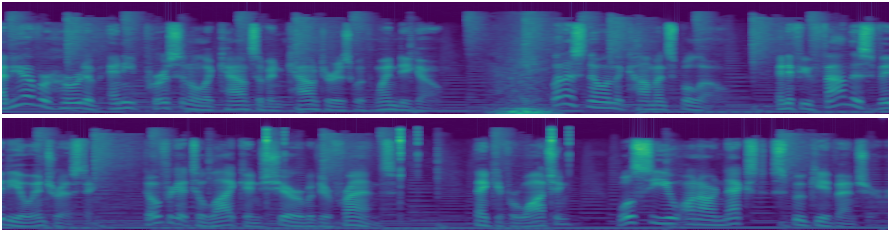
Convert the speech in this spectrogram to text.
Have you ever heard of any personal accounts of encounters with Wendigo? Let us know in the comments below. And if you found this video interesting, don't forget to like and share with your friends. Thank you for watching. We'll see you on our next spooky adventure.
